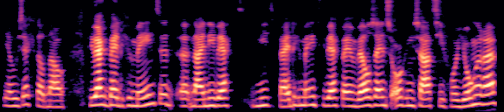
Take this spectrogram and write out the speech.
ja, hoe zeg je dat nou? Die werkt bij de gemeente. Uh, nou, die werkt niet bij de gemeente. Die werkt bij een welzijnsorganisatie voor jongeren.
